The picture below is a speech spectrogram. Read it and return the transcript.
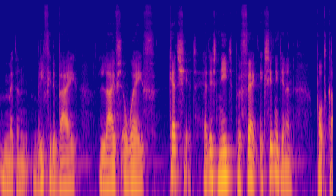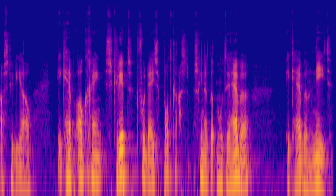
met een briefje erbij. Life's a wave. Catch it. Het is niet perfect. Ik zit niet in een podcaststudio. Ik heb ook geen script voor deze podcast. Misschien had ik dat moeten hebben. Ik heb hem niet.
